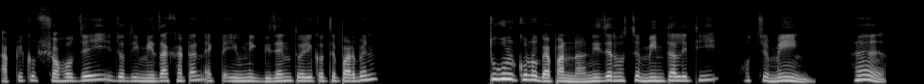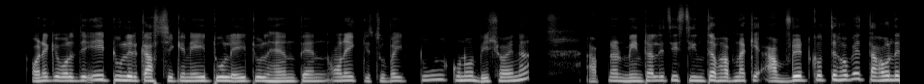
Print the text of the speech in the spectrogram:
আপনি খুব সহজেই যদি মেজা খাটান একটা ইউনিক ডিজাইন তৈরি করতে পারবেন। টুল কোনো ব্যাপার না। নিজের হচ্ছে মেন্টালিটি হচ্ছে মেইন। হ্যাঁ? অনেকে বলে যে এই টুলের কাজ শিখেন, এই টুল, এই টুল, হ্যান-ত্যান অনেক কিছু। ভাই টুল কোনো বিষয় না। আপনার মেন্টালিটি চিন্তা ভাবনাকে আপডেট করতে হবে। তাহলে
